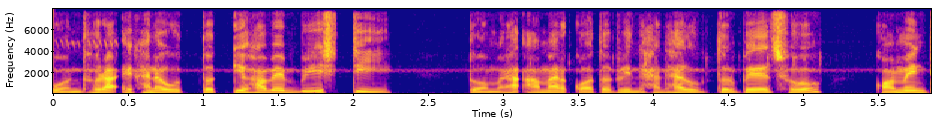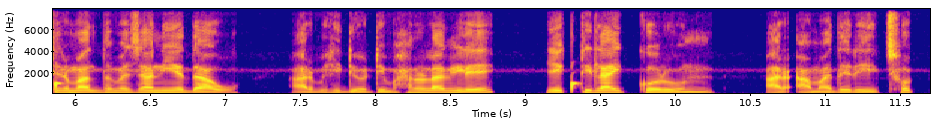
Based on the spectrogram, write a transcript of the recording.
বন্ধুরা, এখানে উত্তরটি হবে বৃষ্টি। তোমরা আমার কতটি ধাঁধার উত্তর পেয়েছ, কমেন্টের মাধ্যমে জানিয়ে দাও। আর ভিডিওটি ভালো লাগলে একটি লাইক করুন। আর আমাদের এই ছোট্ট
